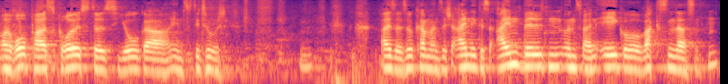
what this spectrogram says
Europas größtes Yoga-Institut. Also so kann man sich einiges einbilden und sein Ego wachsen lassen.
